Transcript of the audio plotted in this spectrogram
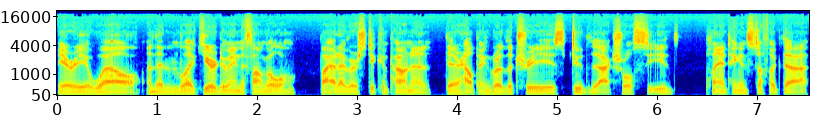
area well. And then like you're doing the fungal biodiversity component, they're helping grow the trees, do the actual seeds planting and stuff like that.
